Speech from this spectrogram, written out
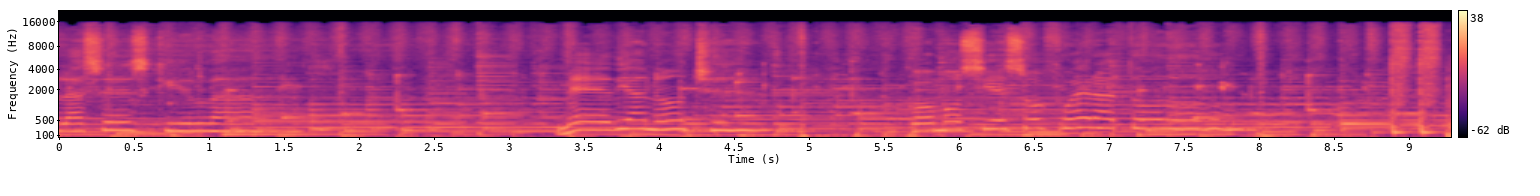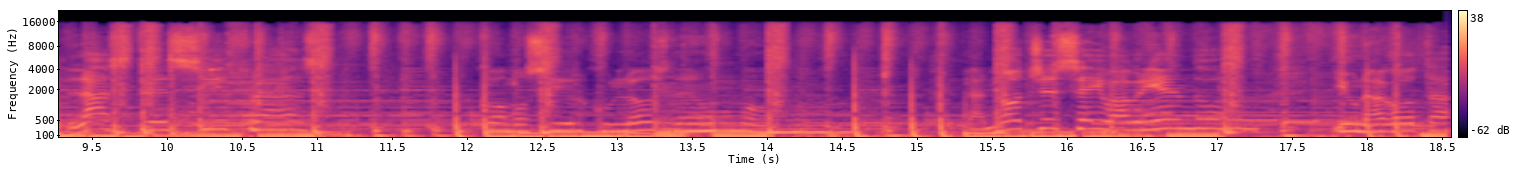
Las esquilas. Medianoche, como si eso fuera todo. Las tres cifras, como círculos de humo. La noche se iba abriendo y una gota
